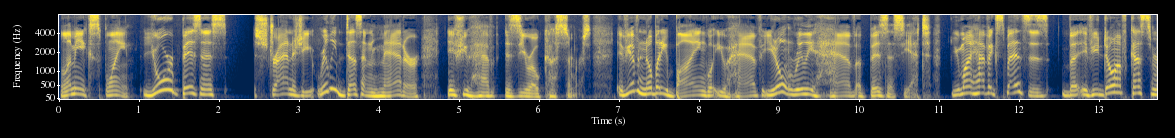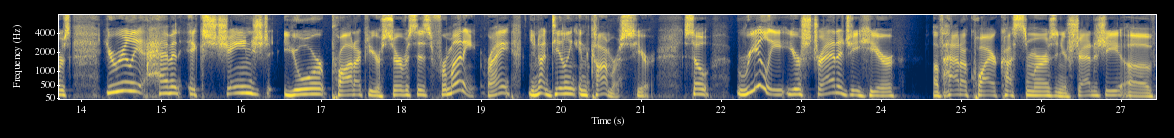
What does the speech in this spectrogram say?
Let me explain. Your business strategy really doesn't matter if you have zero customers. If you have nobody buying what you have, you don't really have a business yet. You might have expenses, but if you don't have customers, you really haven't exchanged your product or your services for money, right? You're not dealing in commerce here. So, really, your strategy here of how to acquire customers and your strategy of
